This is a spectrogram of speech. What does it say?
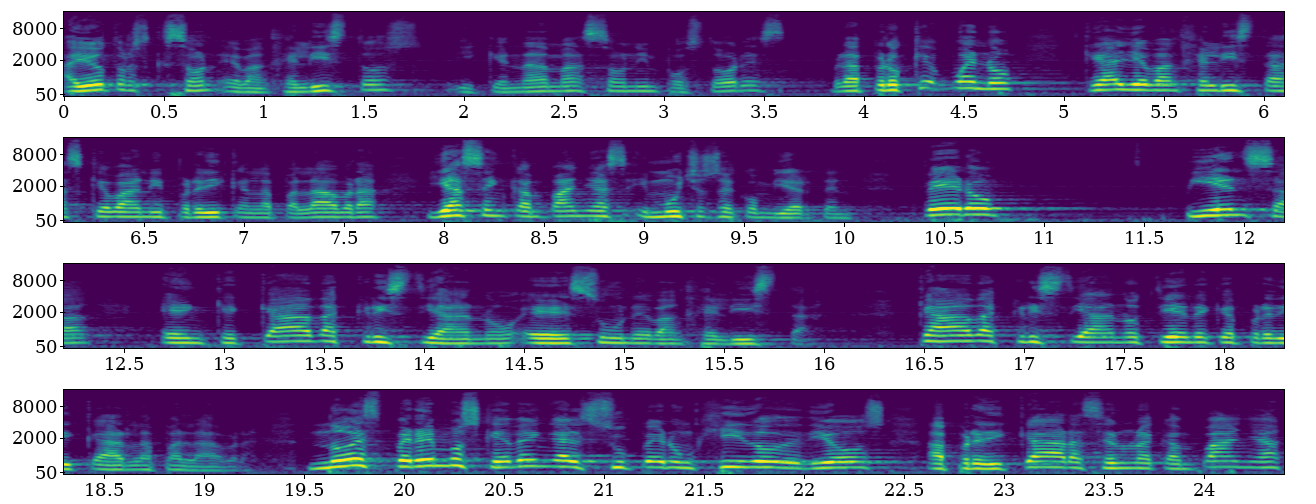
Hay otros que son evangelistas y que nada más son impostores, ¿verdad? Pero qué bueno que haya evangelistas que van y predican la palabra y hacen campañas y muchos se convierten. Pero piensa en que cada cristiano es un evangelista. Cada cristiano tiene que predicar la palabra. No esperemos que venga el super ungido de Dios a predicar, a hacer una campaña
